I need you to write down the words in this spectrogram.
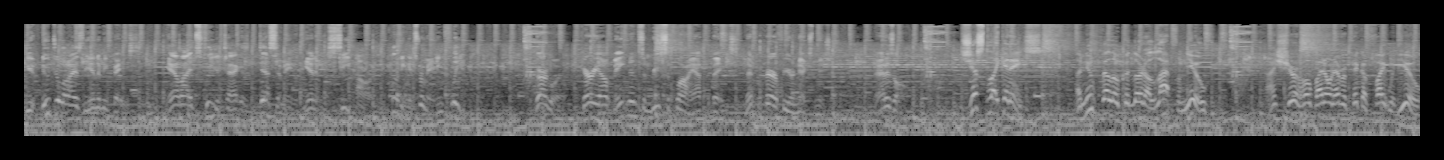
You have neutralized the enemy base. The Allied fleet attack has decimated the enemy's sea power, including its remaining fleet. Gargoyle, carry out maintenance and resupply at the base, then prepare for your next mission. That is all. Just like an ace. A new fellow could learn a lot from you. I sure hope I don't ever pick a fight with you.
